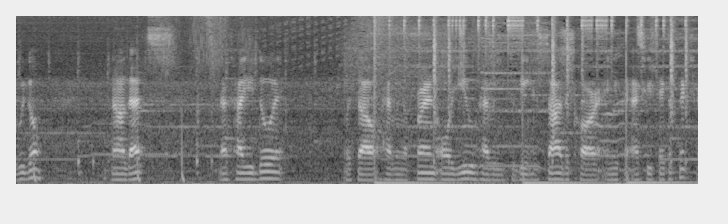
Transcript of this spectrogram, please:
there we go. Now that's that's how you do it without having a friend or you having to be inside the car and you can actually take a picture.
